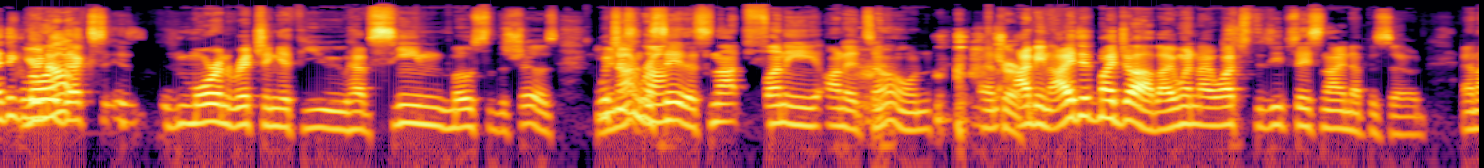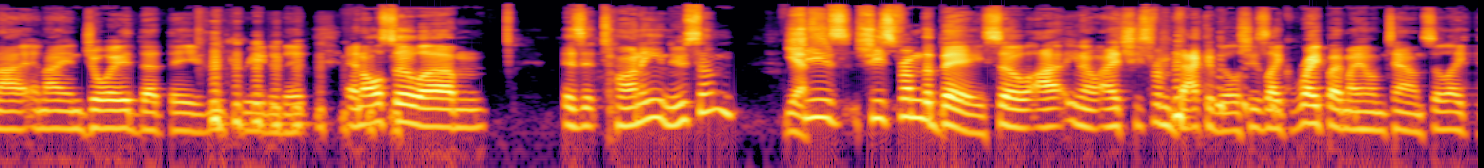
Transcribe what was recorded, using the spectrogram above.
I think you're Lower not- Decks is is more enriching if you have seen most of the shows, which not isn't wrong. to say that's not funny on its own. And Sure. I mean, I did my job. I went and I watched the Deep Space Nine episode, and I and I enjoyed that they recreated it. And also, um, is it Tawny Newsome? Yes. She's she's from the Bay, so I you know I she's from Vacaville. she's like right by my hometown, so like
